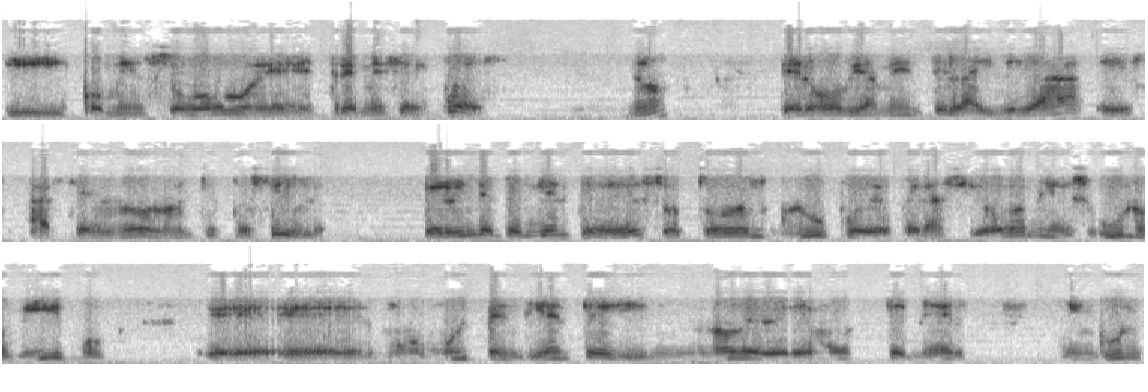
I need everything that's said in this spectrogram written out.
y comenzó eh, tres meses después, ¿no? Pero obviamente la idea es hacerlo lo antes posible. Pero independiente de eso, todo el grupo de operaciones, uno mismo, eh, eh, muy, muy pendiente y no deberemos tener ningún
